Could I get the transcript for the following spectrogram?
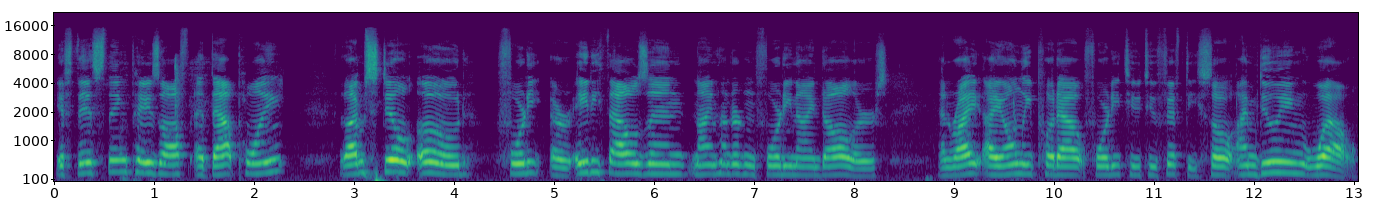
if this thing pays off at that point, I'm still owed forty or eighty thousand nine hundred and forty nine dollars, and right, I only put out forty two two fifty. So I'm doing well.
